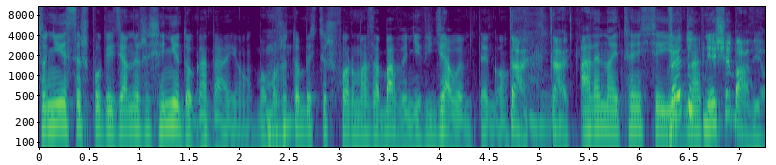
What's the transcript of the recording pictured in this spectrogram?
Co nie jest też powiedziane, że się nie dogadają, bo może to być też forma zabawy. Nie widziałem tego. Mhm. Tak, tak. Ale najczęściej Według jednak... mnie się bawią.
